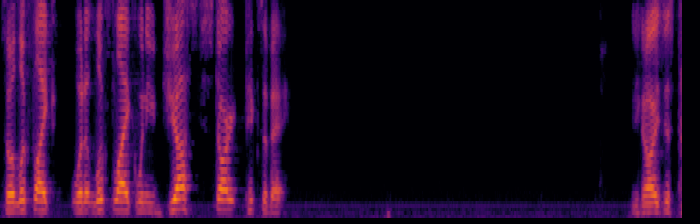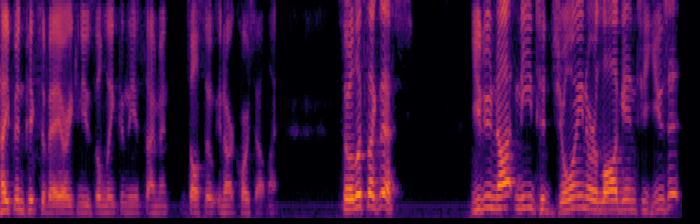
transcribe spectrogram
so it looks like what it looks like when you just start Pixabay. You can always just type in Pixabay or you can use the link in the assignment. It's also in our course outline. So it looks like this. You do not need to join or log in to use it,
